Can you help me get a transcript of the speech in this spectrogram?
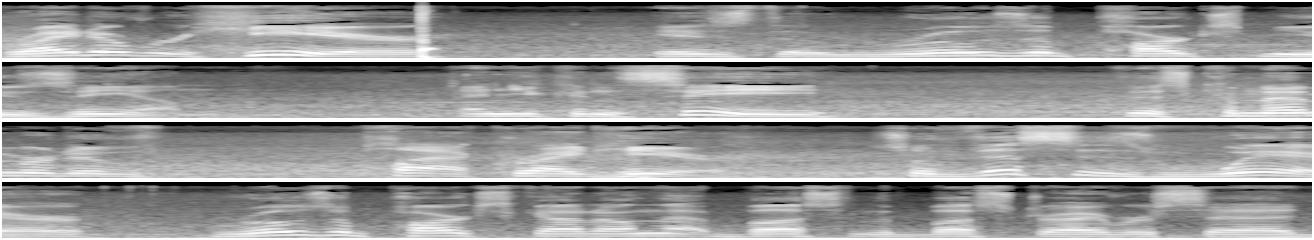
right over here is the Rosa Parks Museum. And you can see this commemorative plaque right here. So this is where Rosa Parks got on that bus and the bus driver said,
